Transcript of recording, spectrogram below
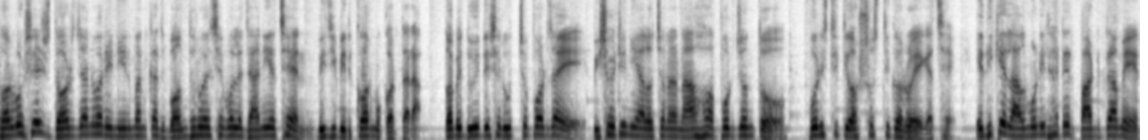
সর্বশেষ দশ জানুয়ারি নির্মাণ কাজ বন্ধ রয়েছে বলে জানিয়েছেন বিজিবির কর্মকর্তারা। তবে দুই দেশের উচ্চ পর্যায়ে বিষয়টি নিয়ে আলোচনা না হওয়া পর্যন্ত পরিস্থিতি অস্বস্তিকর রয়ে গেছে। এদিকে লালমনিরহাটের পাটগ্রামের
